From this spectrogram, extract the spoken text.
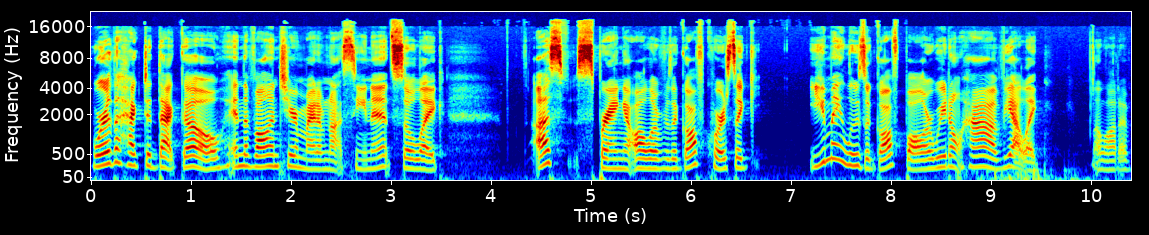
where the heck did that go? And the volunteer might have not seen it. So, like, us spraying it all over the golf course, like, you may lose a golf ball, or we don't have, yeah, like a lot of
